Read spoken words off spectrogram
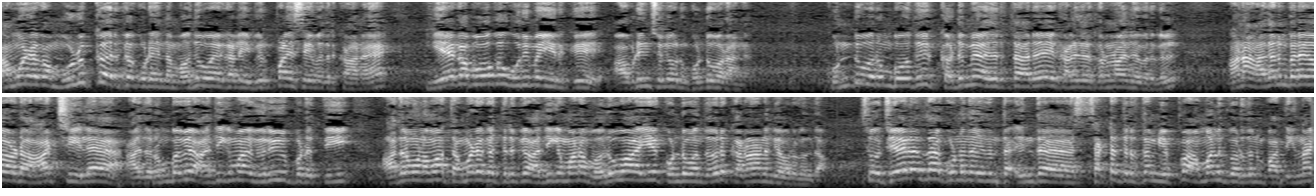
தமிழகம் முழுக்க இருக்கக்கூடிய இந்த மது வகைகளை விற்பனை செய்வதற்கான ஏகபோக உரிமை இருக்கு அப்படின்னு சொல்லி ஒரு கொண்டு வராங்க. கொண்டு வரும்போது கடுமையா எதிர்த்தாரு கலைஞர் கருணாநிதி அவர்கள். ஆனா அதன் பிறகு அவரோட ஆட்சியில அதை ரொம்பவே அதிகமா விரிவுபடுத்தி அதன் மூலமா தமிழகத்திற்கு அதிகமான வருவாயை கொண்டு வந்தவர் கருணாநிதி அவர்கள் தான் சோ ஜெயலலிதா கொண்டு வந்த இந்த இந்த சட்ட திருத்தம் எப்ப அமலுக்கு வருதுன்னு பாத்தீங்கன்னா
